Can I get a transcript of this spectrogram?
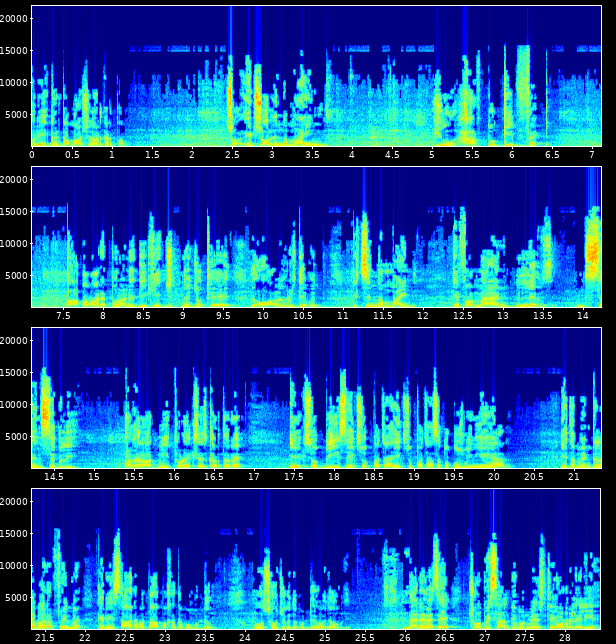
और एक घंटा मार्शल आर्ट करता हूँ। So it's all in the mind you have to keep fit आप हमारे पुराने देखिए, जितने जो थे all it's in the mind if a man lives sensibly अगर आदमी थोड़ा एक्सरसाइज करता रहे 120 150 150 तो कुछ भी नहीं है यार। ये तो मेंटल हमारा फ्रेम है कि नहीं, साठ मतलब आप खत्म हो बुढ़े हो। वो सोचोगे तो बुढ़े हो जाओगे। मैंने वैसे 24 साल की उम्र में स्टे ऑर्डर ले लिया है।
